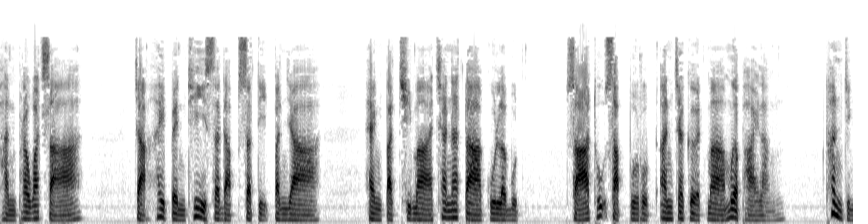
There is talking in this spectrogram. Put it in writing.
พันพระวัษาจะให้เป็นที่สดับสติปัญญา แห่งปัจฉิมาชนะตากุลบุตร สาธุสัพบุรุษอันจะเกิดมาเมื่อภายหลัง ท่านจึง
